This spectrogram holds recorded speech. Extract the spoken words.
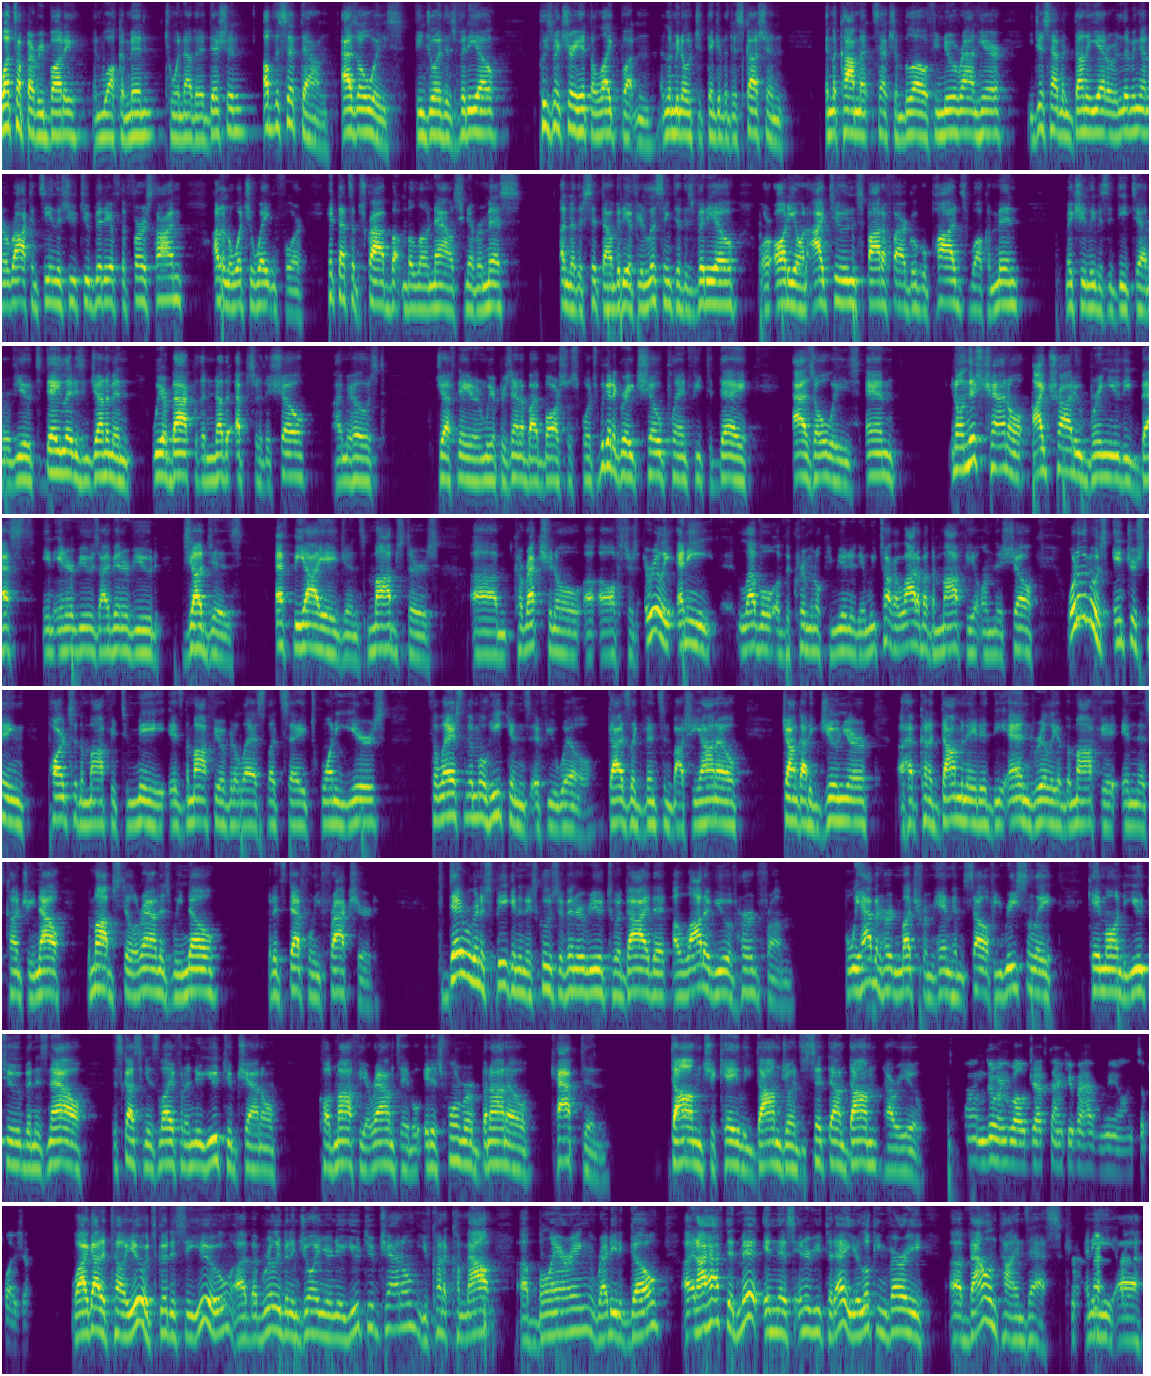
What's up, everybody, and welcome in to another edition of the Sit Down. As always, if you enjoyed this video, please make sure you hit the like button and let me know what you think of the discussion in the comment section below. If you're new around here, you just haven't done it yet, or you're living under a rock and seeing this YouTube video for the first time, I don't know what you're waiting for. Hit that subscribe button below now so you never miss another sit down video. If you're listening to this video or audio on iTunes, Spotify, or Google Pods, welcome in. Make sure you leave us a detailed review. Today, ladies and gentlemen, we are back with another episode of the show. I'm your host, Jeff Nadu, and we are presented by Barstool Sports. We got a great show planned for you today, as always. And, you know, on this channel, I try to bring you the best in interviews. I've interviewed judges, FBI agents, mobsters, um, correctional uh, officers, really any level of the criminal community. And we talk a lot about the mafia on this show. One of the most interesting parts of the mafia to me is the mafia over the last, let's say, 20 years. It's the last of the Mohicans, if you will. Guys like Vincent Basciano, John Gotti Jr. Uh, have kind of dominated the end, really, of the mafia in this country. Now, the mob's still around, as we know, but it's definitely fractured. Today, we're going to speak in an exclusive interview to a guy that a lot of you have heard from, but we haven't heard much from him himself. He recently came on to YouTube and is now discussing his life on a new YouTube channel called Mafia Roundtable. It is former Bonanno captain Dom Cicale. Dom joins us. sit down. Dom, how are you? I'm doing well, Jeff. Thank you for having me on. It's a pleasure. Well, I got to tell you, it's good to see you. I've really been enjoying your new YouTube channel. You've kind of come out uh, blaring, ready to go. Uh, and I have to admit, in this interview today, you're looking very uh, Valentine's esque. Any uh,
